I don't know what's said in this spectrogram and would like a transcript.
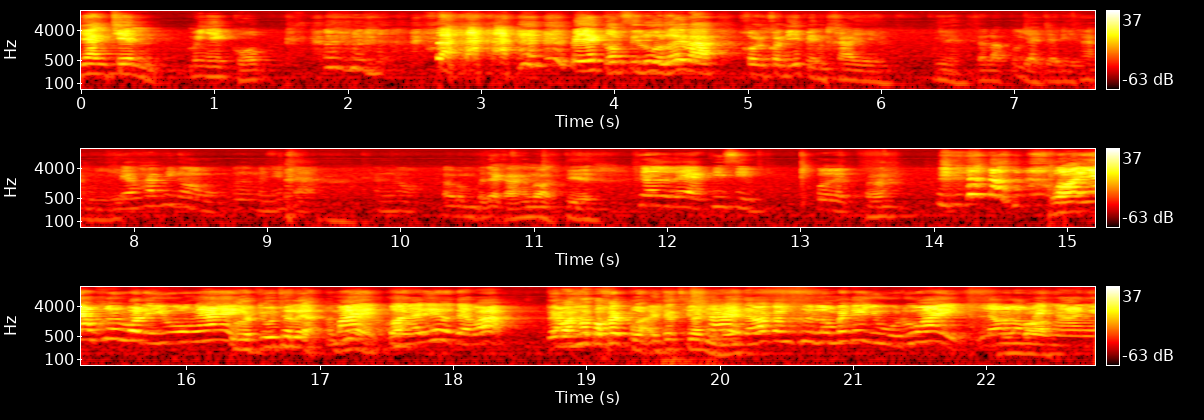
อย่างเช่น ไม่ใช่กบ ไม่ใช่กบสิรู้เลยว่าคนคนนี้เป็นใครนี่สำหรับผู้ใหญ่ใจดีท่านนี้เดี๋ยวพาพี่น้องเบิ่งบรรยากาศข้างนอกเอาบรรยากาศข้างนอกตีเพื่อแรกที่สิเปิดฮะ โอ้ยยังขึ้นบริยูง่ายเปิดอยูเฉลี่ยไม่เปิดอันนี้แต่ว่า แต่ว่าถ้าบ่ค่อยเปิดไอ้เทือนนี่ใช่ไหม แต่ว่ากลางคืนเราไม่ได้อยู่ด้วย แล้วเป็นเราบ่ไปงานไง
